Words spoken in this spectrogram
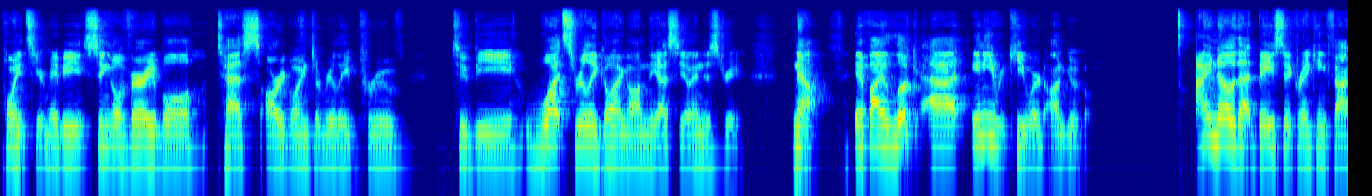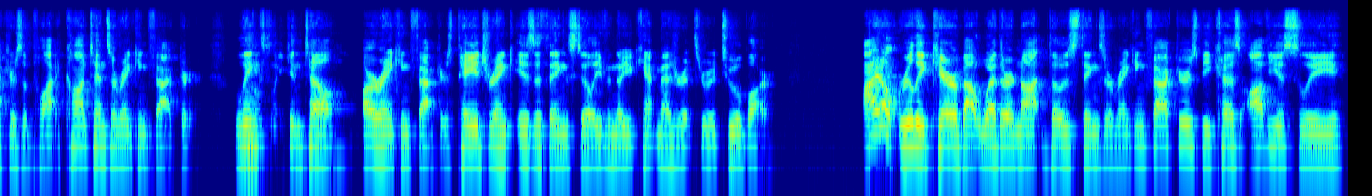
points here. Maybe single variable tests are going to really prove to be what's really going on in the SEO industry. Now, if I look at any keyword on Google, I know that basic ranking factors apply. Content's a ranking factor. Links, mm-hmm. we can tell, are ranking factors. Page rank is a thing still, even though you can't measure it through a toolbar. I don't really care about whether or not those things are ranking factors because obviously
